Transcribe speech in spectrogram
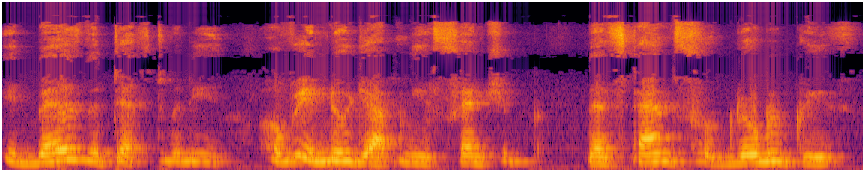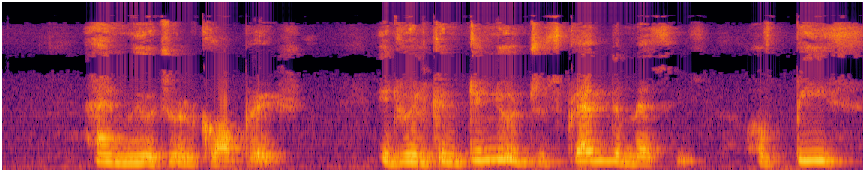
It bears the testimony of Indo-Japanese friendship that stands for global peace and mutual cooperation. It will continue to spread the message of peace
